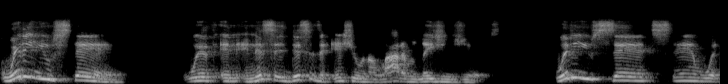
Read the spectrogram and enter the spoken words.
where do you stand with and, and this is this is an issue in a lot of relationships. Where do you stand stand with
